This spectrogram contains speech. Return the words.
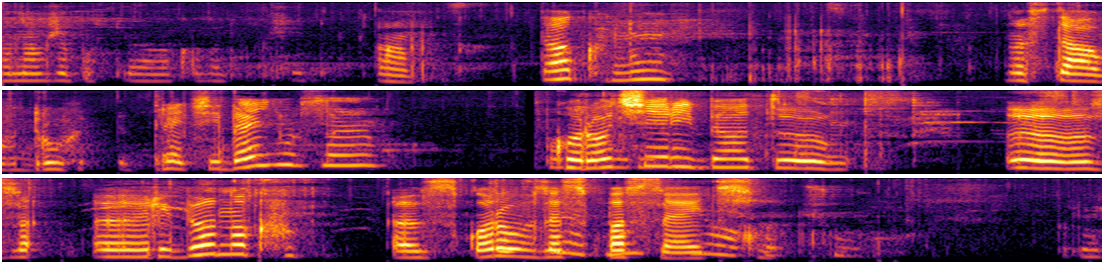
Вона вже построїла кровать. А. Так, ну. Настав друг, третій день вже. Коротше, ребят, за- е, ребенок е, скоро вже спасеться. ну.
